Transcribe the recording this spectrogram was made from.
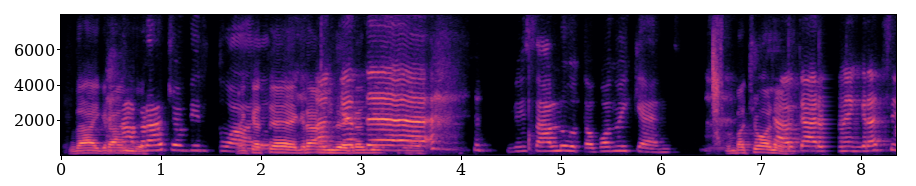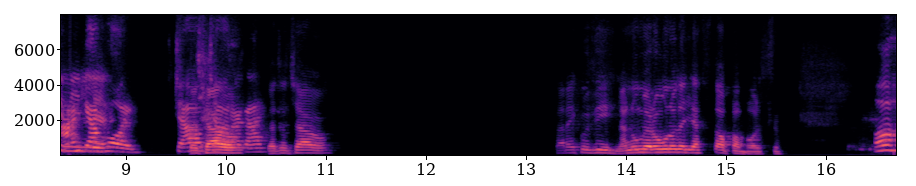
Dai, grande. Un abbraccio virtuale. Anche a te, grande. Anche a te. Vi saluto, buon weekend. Un bacione. Ciao Carmen, grazie mille. Anche a voi. Ciao, ciao, ciao, ragazzi. Ciao, ciao, Sarei così, la numero uno degli Unstoppables. Oh,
